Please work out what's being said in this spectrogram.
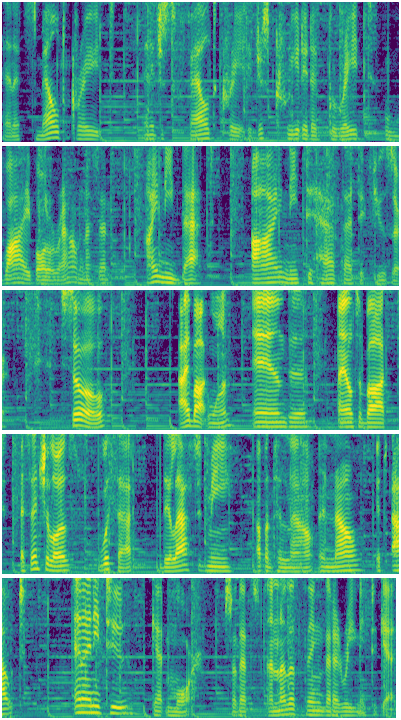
and it smelled great and it just felt great. It just created a great vibe all around and I said, I need that. I need to have that diffuser. So I bought one and uh, I also bought essential oils with that. They lasted me up until now and now it's out and I need to get more. So that's another thing that I really need to get.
